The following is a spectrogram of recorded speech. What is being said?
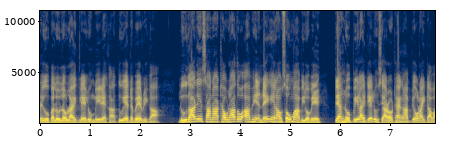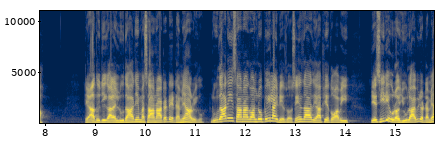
တွေကိုဘယ်လိုလုပ်လိုက်လဲလို့မေးတဲ့အခါသူ့ရဲ့တပည့်တွေကလူသားချင်းစာနာထောက်ထားသောအဖြစ်အနေငယ်လောက်ဆုံးမပြီးတော့ပဲပြန်လှုပ်ပေးလိုက်တယ်လို့ဆရာတော်ထန်ကပြောလိုက်တာပါ။တရားသူကြီးကလည်းလူသားချင်းမစာနာတတ်တဲ့ဓမြတွေကိုလူသားချင်းစာနာသွားလှုပ်ပေးလိုက်တယ်ဆိုတော့စဉ်းစားစရာဖြစ်သွားပြီးပစ္စည်းတွေကိုတော့ယူလာပြီးတော့ဓမြ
